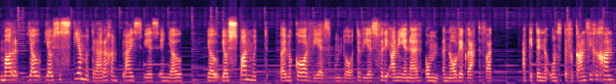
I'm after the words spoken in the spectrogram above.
Maar jou jou stelsel moet regtig in plek wees en jou jou jou span moet bymekaar wees om daar te wees vir die ander ene om 'n naweek weg te vat. Ek het in ons het 'n vakansie gegaan.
